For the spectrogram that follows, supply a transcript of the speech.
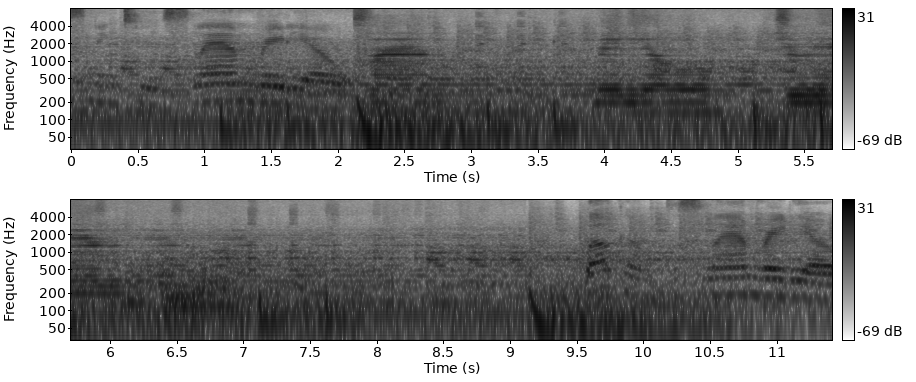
listening to Slam Radio. Slam Radio. Welcome to Slam Radio.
